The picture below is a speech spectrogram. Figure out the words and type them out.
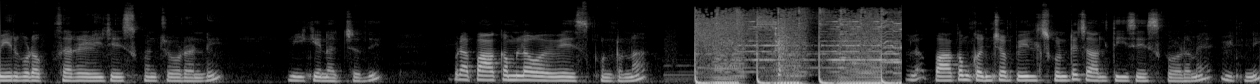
మీరు కూడా ఒకసారి రెడీ చేసుకొని చూడండి. మీకే నచ్చుద్ది. ఇప్పుడు ఆ పాకంలో వేసుకుంటున్నా. ఇలా పాకం కొంచెం పీల్చుకుంటే చాలు తీసేసుకోవడమే వీటిని.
